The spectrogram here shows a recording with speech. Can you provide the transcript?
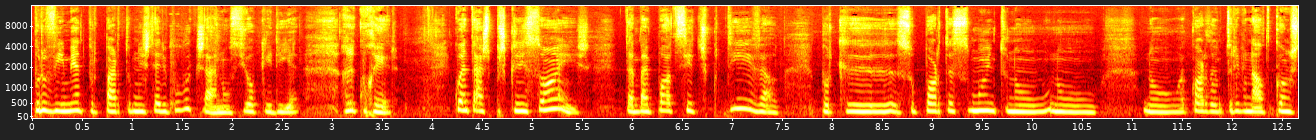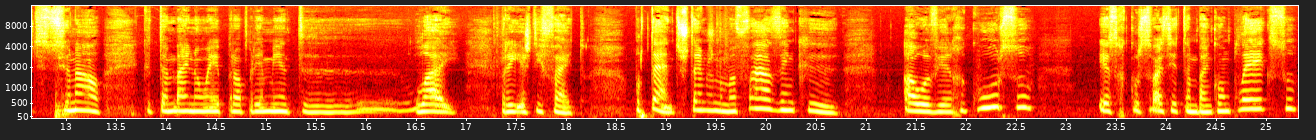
provimento por parte do Ministério Público, já anunciou que iria recorrer. Quanto às prescrições, também pode ser discutível, porque suporta-se muito num, num, num acórdão do Tribunal Constitucional, que também não é propriamente lei para este efeito. Portanto, estamos numa fase em que, ao haver recurso, esse recurso vai ser também complexo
